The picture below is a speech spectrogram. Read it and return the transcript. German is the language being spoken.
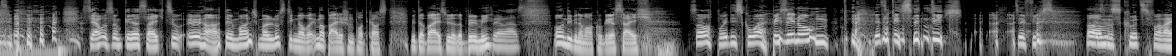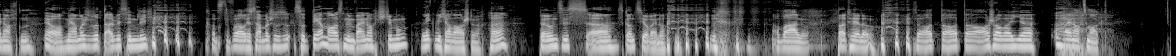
Servus und grüß euch zu ÖH, dem manchmal lustigen, aber immer bayerischen Podcast. Mit dabei ist wieder der Böhmi. Servus. Und ich bin der Marco, grüß euch. So, bald ist Score. Besinnung! Jetzt besinn dich. Sehr fix. Ähm, Es ist kurz vor Weihnachten. ja, wir haben ja schon total besinnlich. Kannst du Wir voraus. sind wir schon so, so dermaßen in Weihnachtsstimmung. Leck mich am Arsch, du. Hä? Bei uns ist äh, das ganze Jahr Weihnachten. Aber hallo. But hello. Da hat, da hat der Arsch aber hier Weihnachtsmarkt.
